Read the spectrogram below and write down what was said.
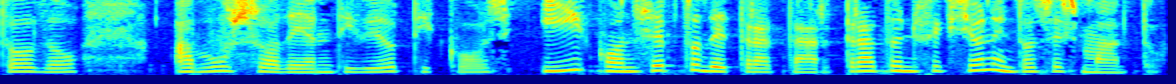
todo, abuso de antibióticos y concepto de tratar. Trato infección, entonces mato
